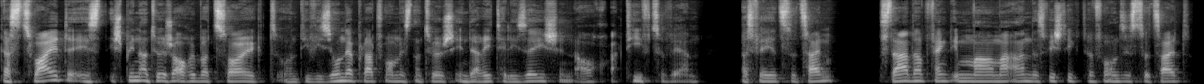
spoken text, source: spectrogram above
Das Zweite ist, ich bin natürlich auch überzeugt und die Vision der Plattform ist natürlich in der Retailization auch aktiv zu werden. Was wir jetzt zurzeit, Startup fängt immer mal an, das Wichtigste für uns ist zurzeit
